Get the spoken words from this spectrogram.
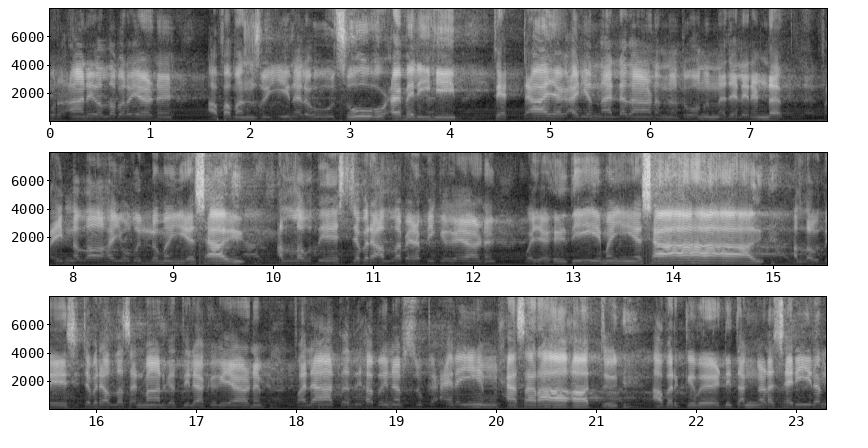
ഖുർആാനിൽ അല്ല പറയാണ് തെറ്റായ കാര്യം നല്ലതാണെന്ന് തോന്നുന്ന ചിലരുണ്ട്. അല്ല ഉദ്ദേശിച്ചവരെ അല്ല പിഴപ്പിക്കുകയാണ്. അല്ല ഉദ്ദേശിച്ചവരെ അല്ല സന്മാർഗത്തിലാക്കുകയാണ്. അവർക്ക് വേണ്ടി തങ്ങളുടെ ശരീരം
